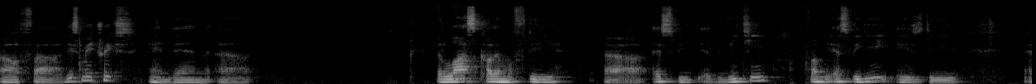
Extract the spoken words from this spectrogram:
of uh, this matrix and then uh, the last column of the uh, SVD, uh, the VT from the SVD is the uh,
